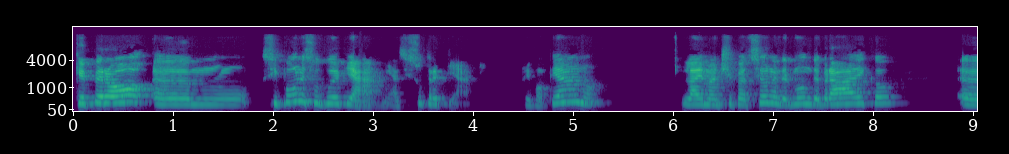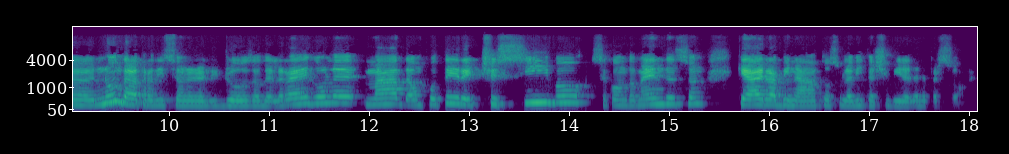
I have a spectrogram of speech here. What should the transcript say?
che però ehm, si pone su due piani, anzi su tre piani. Primo piano, la emancipazione del mondo ebraico eh, non dalla tradizione religiosa delle regole, ma da un potere eccessivo, secondo Mendelssohn, che ha il rabbinato sulla vita civile delle persone.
